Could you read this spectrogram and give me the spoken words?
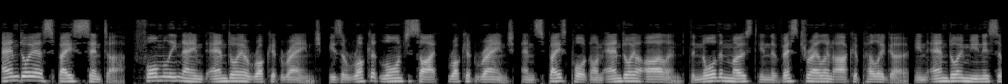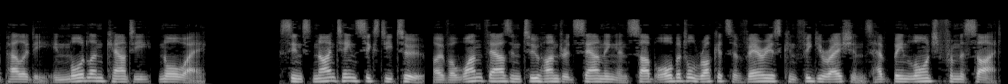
Andoya Space Center, formerly named Andoya Rocket Range, is a rocket launch site, rocket range, and spaceport on Andoya Island the northernmost in the Vesterålen archipelago in Andoy municipality in Nordland County, Norway. Since 1962, over 1,200 sounding and suborbital rockets of various configurations have been launched from the site.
